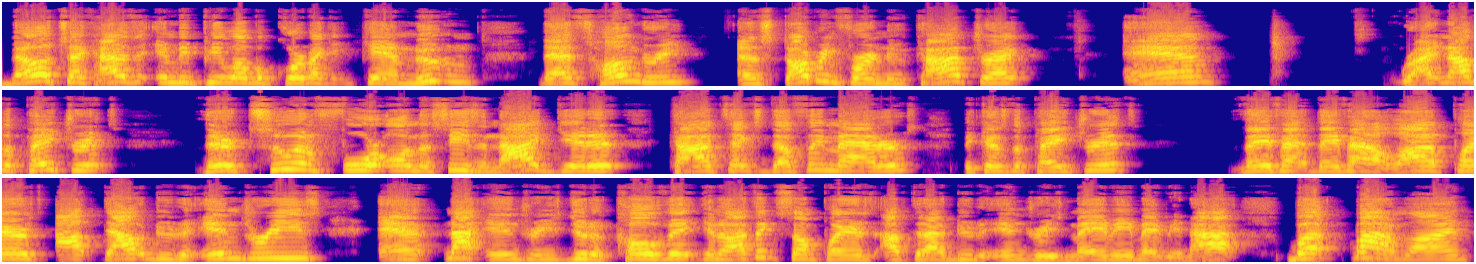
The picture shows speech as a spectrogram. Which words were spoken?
Belichick has an MVP level quarterback in Cam Newton that's hungry and starving for a new contract. And Right now, the Patriots, they're two and four on the season. Now I get it. Context definitely matters because the Patriots, they've had they've had a lot of players opt out due to injuries and not injuries due to COVID. You know, I think some players opted out due to injuries, maybe, maybe not. But bottom line,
